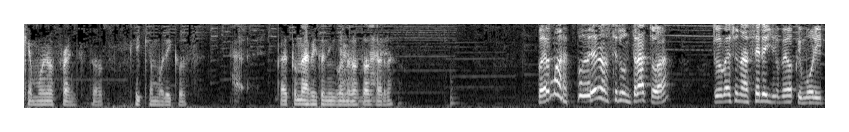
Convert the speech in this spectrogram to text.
Kemono Friends 2 y Kemurikos. Pero tú no has visto ninguno de los dos. ¿verdad? Podemos, podríamos hacer un trato, ¿ah? Tú ves una serie y yo veo Kimuri,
